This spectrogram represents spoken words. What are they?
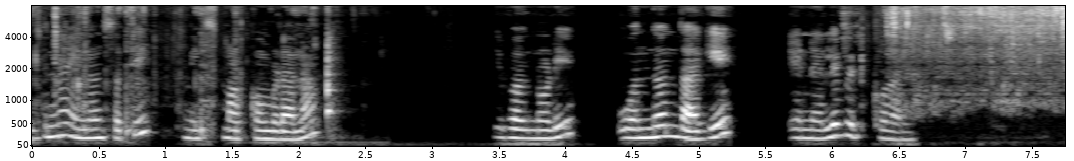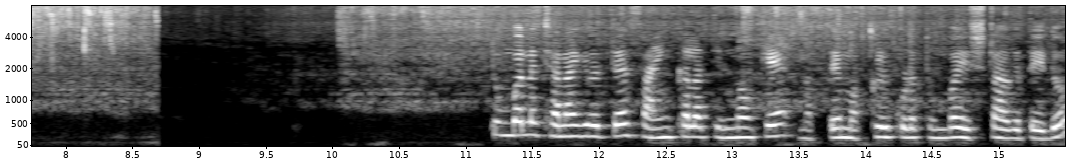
ಇದನ್ನು ಇನ್ನೊಂದು ಸತಿ ಮಿಕ್ಸ್ ಮಾಡ್ಕೊಂಬಿಡೋಣ. ಇವಾಗ ನೋಡಿ, ಒಂದೊಂದಾಗಿ ಎಣ್ಣೆಯಲ್ಲಿ ಬಿಟ್ಕೊಳ್ಳೋಣ. ತುಂಬಾ ಚೆನ್ನಾಗಿರುತ್ತೆ ಸಾಯಂಕಾಲ ತಿನ್ನೋಕೆ, ಮತ್ತು ಮಕ್ಕಳಿಗೆ ಕೂಡ ತುಂಬ ಇಷ್ಟ ಆಗುತ್ತೆ ಇದು.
